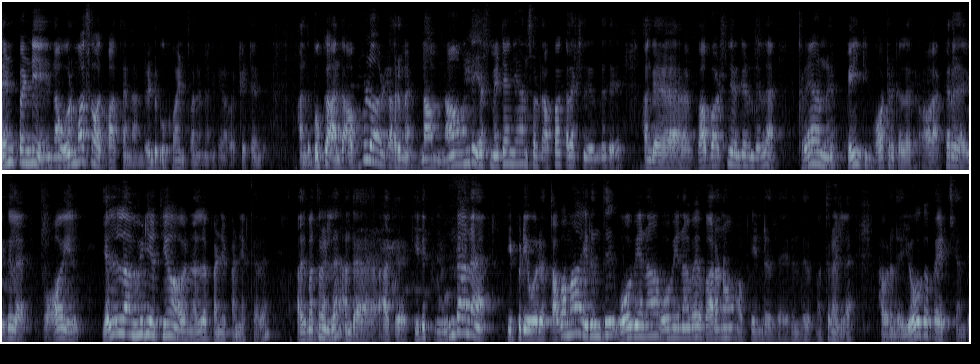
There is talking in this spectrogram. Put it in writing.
லென்ட் பண்ணி நான் ஒரு மாதம் அதை பார்த்தேன் நான். ரெண்டு புக் வாங்கிட்டு போனேன் நினைக்கிறேன் அவர்கிட்டேருந்து அந்த புக்கு அந்த அவ்வளோ அருமை. நான் நான் வந்து எஃப் மெட்டானியான்னு சொல்கிற அப்பா கலெக்ஷன் இருந்தது. அங்கே பாபாட்ஸ்லேயும் எங்கே இருந்ததில்ல கிரேயானு பெயிண்டிங் வாட்டர் கலர் அக்கறை இதில் ஆயில் எல்லா மீடியத்தையும் அவர் நல்லா பண்ணி பண்ணியிருக்காரு. அது மாத்திரம் இல்லை அந்த அது இதுக்கு உண்டான இப்படி ஒரு தவமாக இருந்து ஓவியனா ஓவியனாவே வரணும் அப்படின்றத இருந்து மாத்திரம் இல்லை. அவர் அந்த யோக பயிற்சி அந்த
